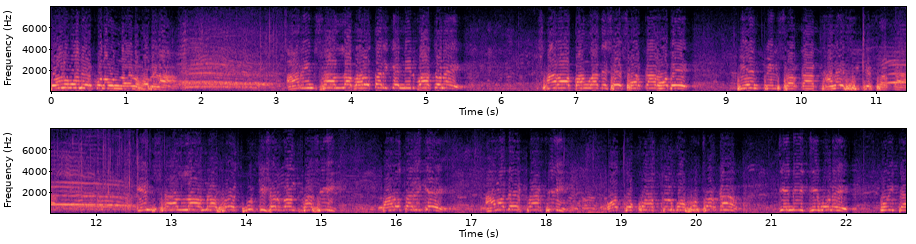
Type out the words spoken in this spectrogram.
জনগণের কোনো উন্নয়ন হবে না। আর ইনশাআল্লাহ বারো তারিখের নির্বাচনে সারা বাংলাদেশে সরকার হবে বিএনপির সরকার, ধানের শীতের সরকার। ইনশাআল্লাহ আমরা ফরিদপুর কিশোরগঞ্জবাসী বারো তারিখে আমাদের প্রার্থী অধ্যক্ষ আব্দুল গফুর সরকার তিনি জীবনে দুইটা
